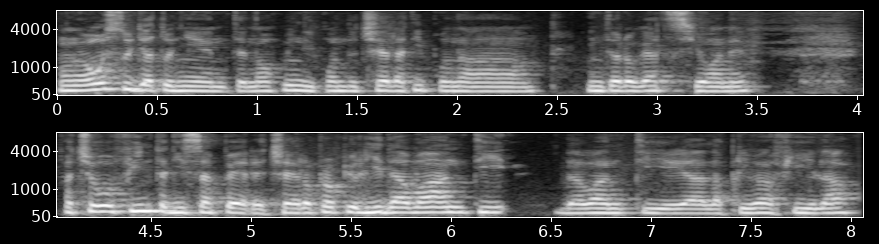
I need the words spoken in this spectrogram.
non avevo studiato niente, no? Quindi quando c'era tipo una interrogazione, facevo finta di sapere, cioè ero proprio lì davanti, davanti alla prima fila,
